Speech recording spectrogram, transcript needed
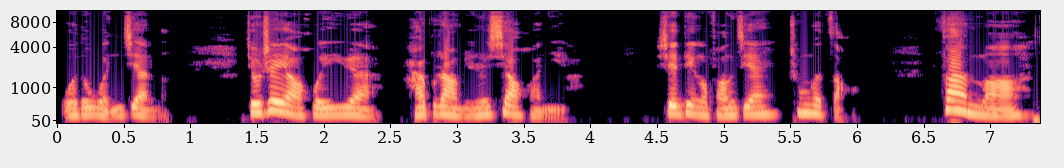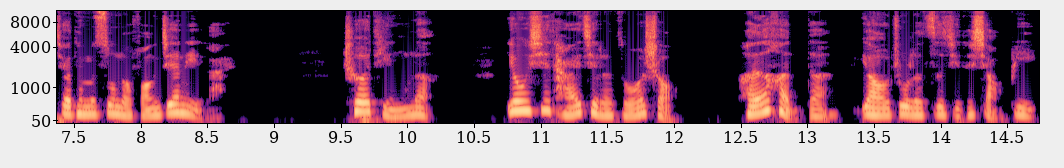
我都闻见了。就这样回医院，还不让别人笑话你啊？先订个房间，冲个澡，饭嘛叫他们送到房间里来。车停了，尤西抬起了左手，狠狠地咬住了自己的小臂。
